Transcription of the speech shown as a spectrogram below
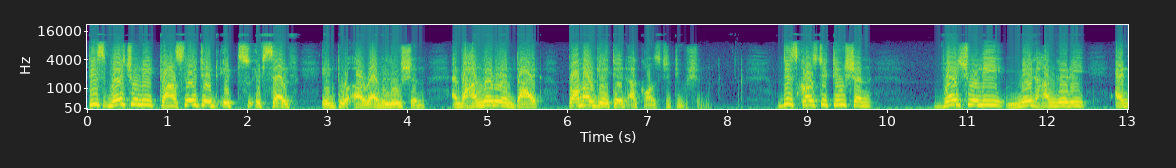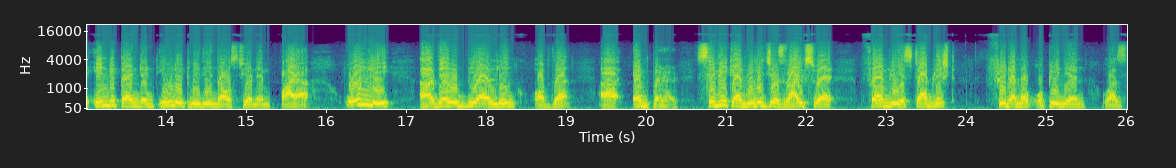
This virtually translated its, itself into a revolution and the Hungarian Diet promulgated a constitution. This constitution virtually made Hungary an independent unit within the Austrian Empire. Only uh, there would be a link of the uh, emperor. Civic and religious rights were firmly established. Freedom of opinion was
